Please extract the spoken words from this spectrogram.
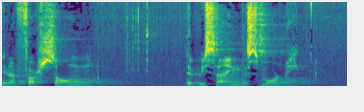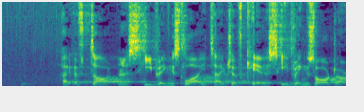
In our first song that we sang this morning. Out of darkness, he brings light. Out of chaos, he brings order.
